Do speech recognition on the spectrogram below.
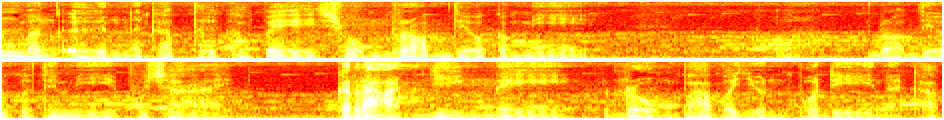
ญบังเอิญนะครับ เธอเข้าไปชมรอบเดียวกับมี รอบเดียวกับที่มีผู้ชายกราดยิงในโรงภาพยนตร์พอดีนะครับ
